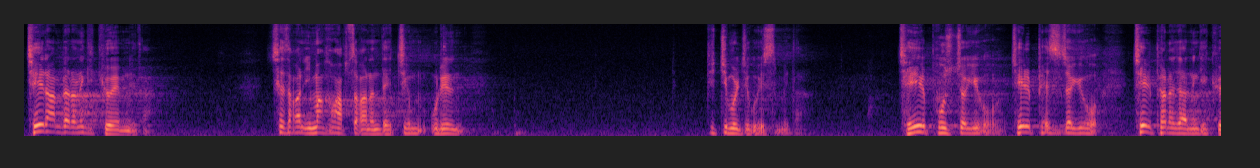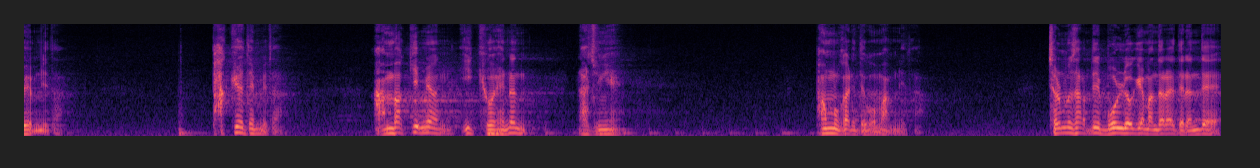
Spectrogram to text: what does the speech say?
제일 안 변하는 게 교회입니다. 세상은 이만큼 앞서가는데 지금 우리는 뒷짐을 지고 있습니다. 제일 보수적이고 제일 폐쇄적이고 제일 변하지 않는 게 교회입니다. 바뀌어야 됩니다. 안 바뀌면 이 교회는 나중에 박물관이 되고 맙니다. 젊은 사람들이 몰려오게 만들어야 되는데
